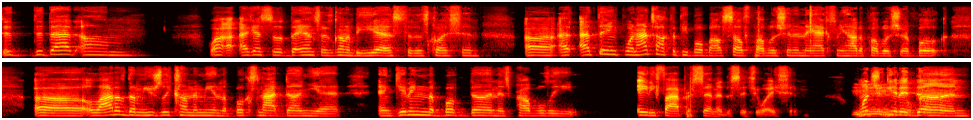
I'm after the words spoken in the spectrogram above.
Did did that um well I guess the answer is going to be yes to this question. Uh, I, I think when I talk to people about self-publishing and they ask me how to publish a book, uh, a lot of them usually come to me and the book's not done yet. And getting the book done is probably 85% of the situation. Once mm, you get it done,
